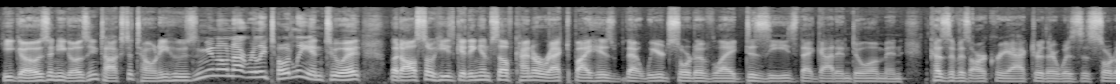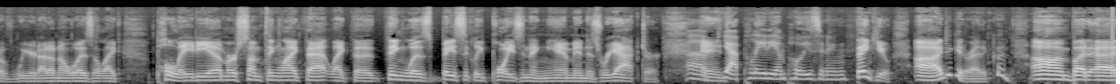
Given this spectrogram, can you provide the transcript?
He goes and he goes and he talks to Tony, who's, you know, not really totally into it, but also he's getting himself kind of wrecked by his that weird sort of like disease that got into him. And because of his arc reactor, there was this sort of weird, I don't know, was it like palladium or something like that? Like the thing was basically poisoning him in his reactor. Uh, And- yeah, palladium poisoning. Thank you. Uh, I did get it right. Good. Um, but uh,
